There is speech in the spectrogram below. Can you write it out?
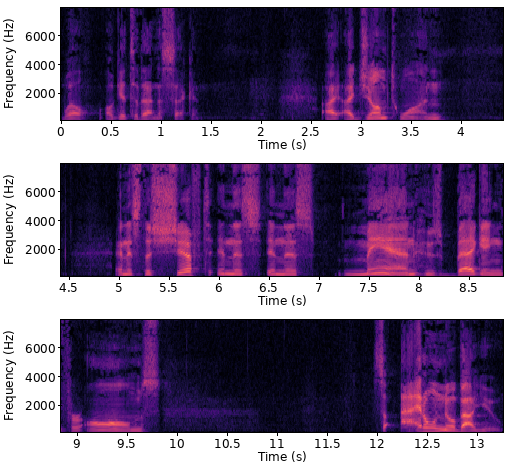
well, I'll get to that in a second. I, I jumped one, and it's the shift in this, in this man who's begging for alms. So I don't know about you,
